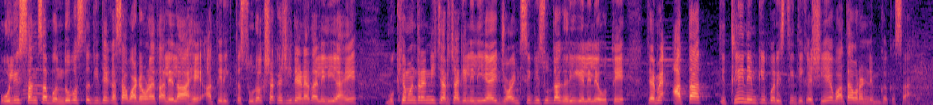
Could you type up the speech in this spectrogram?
पोलिसांचा बंदोबस्त तिथे कसा वाढवण्यात आलेला आहे? अतिरिक्त सुरक्षा कशी देण्यात आलेली आहे? मुख्यमंत्र्यांनी चर्चा केलेली आहे. जॉईंट सी पीसुद्धा घरी गेलेले होते. त्यामुळे आता तिथली नेमकी परिस्थिती कशी आहे? वातावरण नेमकं कसं आहे?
